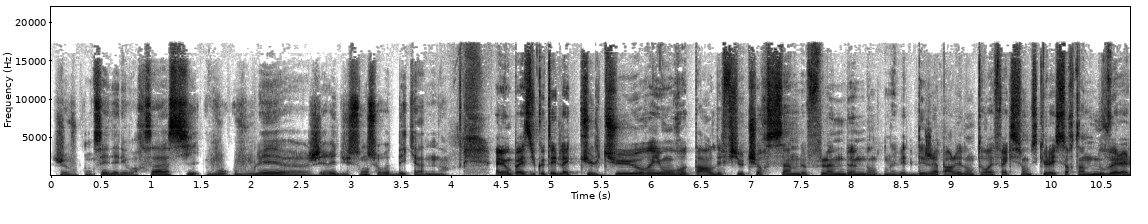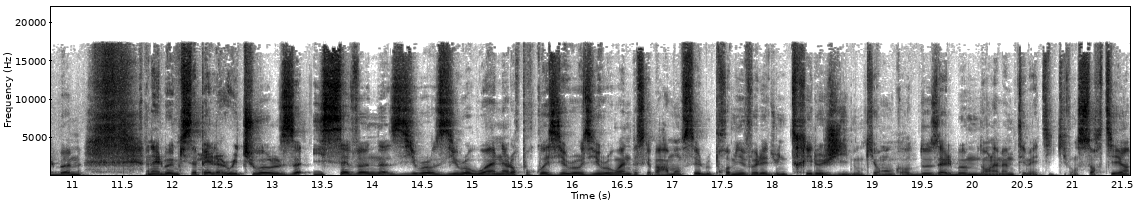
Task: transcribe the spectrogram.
Je vous conseille d'aller voir ça si vous voulez gérer du son sur votre bécane. Allez, on passe du côté de la culture et on reparle des Future Sound of London dont on avait déjà parlé dans Torréfaction, parce là ils sortent un nouvel album, un album qui s'appelle Rituals E7001. Alors pourquoi 001 Parce qu'apparemment c'est le premier volet d'une trilogie, donc il y aura encore deux albums dans la même thématique qui vont sortir.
